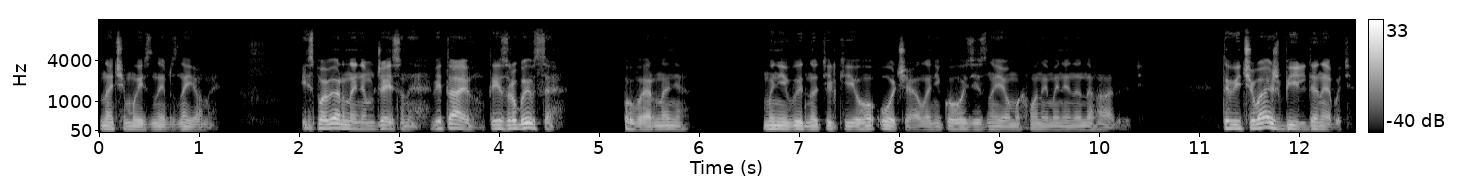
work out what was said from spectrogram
наче ми з ним знайомі. Із поверненням, Джейсоне, вітаю, ти зробив це? Повернення? Мені видно тільки його очі, але нікого зі знайомих вони мені не нагадують. Ти відчуваєш біль де-небудь?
